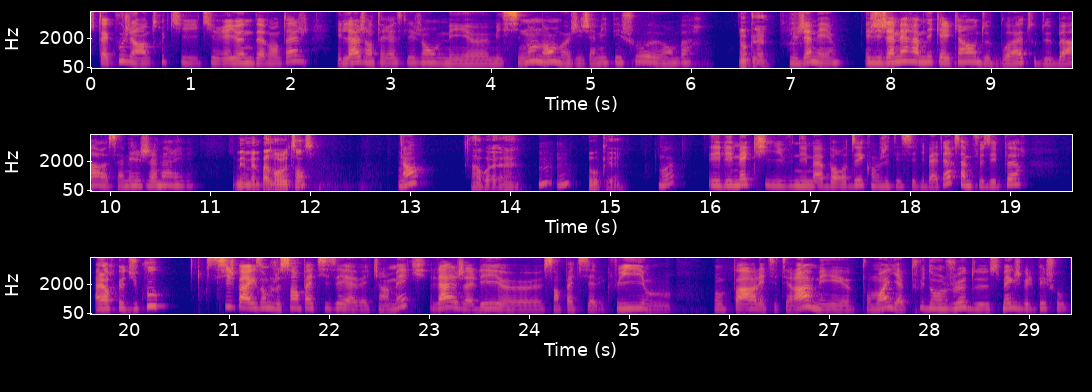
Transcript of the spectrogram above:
tout à coup, j'ai un truc qui, qui rayonne davantage. Et là, j'intéresse les gens. Mais, euh, mais sinon, non, moi, j'ai jamais pécho euh, en bar. Ok. Mais jamais. hein. Et j'ai jamais ramené quelqu'un de boîte ou de bar. Ça m'est jamais arrivé. Mais même pas dans l'autre sens? Non Ah ouais. Mm, mm. Ok. Et les mecs qui venaient m'aborder quand j'étais célibataire, ça me faisait peur. Alors que du coup, si par exemple je sympathisais avec un mec, là j'allais euh, sympathiser avec lui, on, on parle, etc. Mais pour moi, il n'y a plus d'enjeu de ce mec, je vais le pécho.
